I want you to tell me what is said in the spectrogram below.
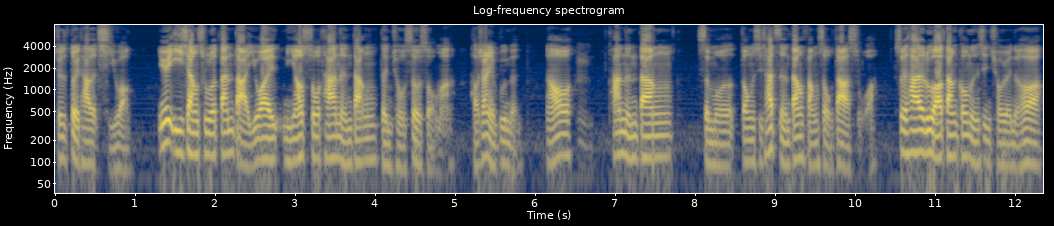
就是对他的期望。因为宜翔除了单打以外，你要说他能当等球射手吗？好像也不能。然后，他能当什么东西？他只能当防守大锁啊。所以，他如果要当功能性球员的话，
